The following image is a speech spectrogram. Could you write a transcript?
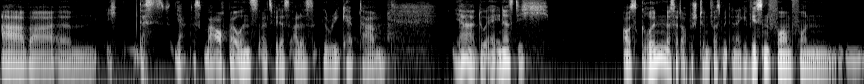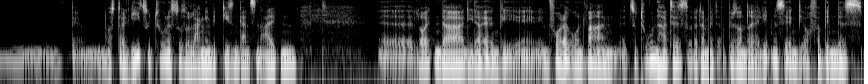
Aber ähm, ich, das, ja, das war auch bei uns, als wir das alles gerecapt haben. Ja, du erinnerst dich aus Gründen, das hat auch bestimmt was mit einer gewissen Form von Nostalgie zu tun, dass du so lange mit diesen ganzen alten äh, Leuten da, die da irgendwie im Vordergrund waren, äh, zu tun hattest oder damit besondere Erlebnisse irgendwie auch verbindest.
